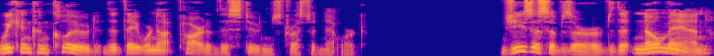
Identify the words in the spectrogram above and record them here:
we can conclude that they were not part of this student's trusted network. Jesus observed that no man,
